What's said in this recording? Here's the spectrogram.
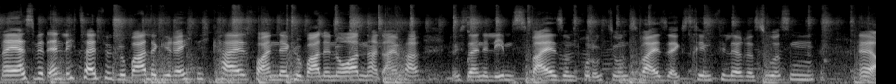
Naja, es wird endlich Zeit für globale Gerechtigkeit. Vor allem der globale Norden hat einfach durch seine Lebensweise und Produktionsweise extrem viele Ressourcen äh,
